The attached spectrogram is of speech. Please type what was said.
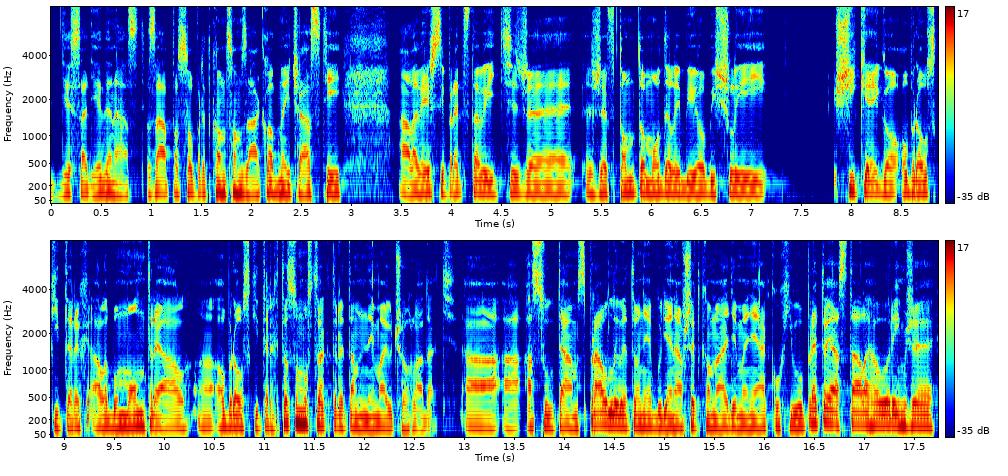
10-11 zápasov pred koncom základnej časti. Ale vieš si predstaviť, že, že v tomto modeli by obišli Chicago, obrovský trh, alebo Montreal, obrovský trh. To sú mužstva, ktoré tam nemajú čo hľadať. A, a, a sú tam. Spravodlivé to nebude, na všetkom nájdeme nejakú chybu. Preto ja stále hovorím, že,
